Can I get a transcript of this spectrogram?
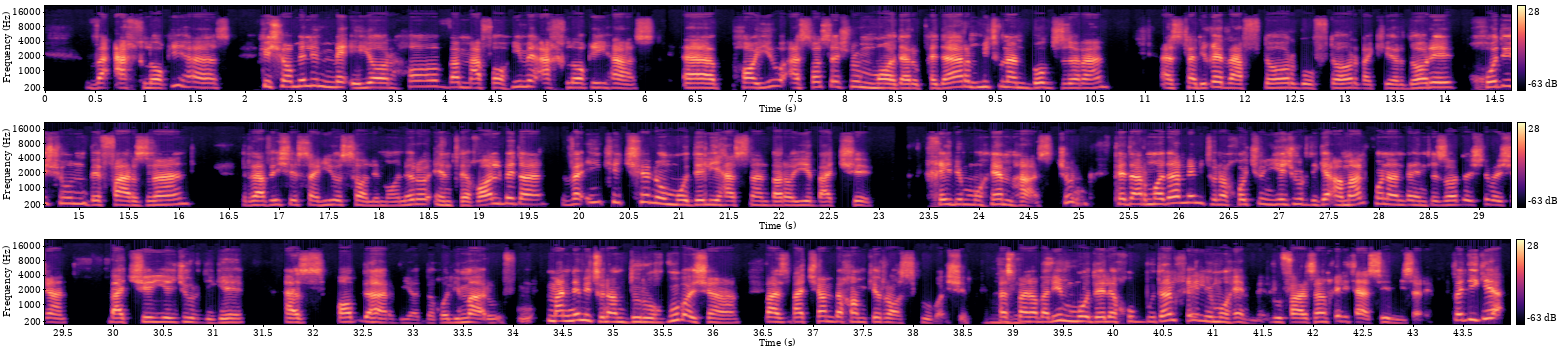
و اخلاقی هست که شامل معیارها و مفاهیم اخلاقی هست. پایه و اساسش رو مادر و پدر می‌تونن بگذارن از طریق رفتار، گفتار و کردار خودشون به فرزند روش صحیح و سالمانه رو انتقال بدن و اینکه چه نوع مدلی هستن برای بچه خیلی مهم هست. چون پدر مادر نمی‌تونن خودشون یه جور دیگه عمل کنن و انتظار داشته باشن بچه یه جور دیگه از آب در بیاد به قولی معروف. من نمی‌تونم دروغگو باشم و از بچم بخوام که راستگو باشه. پس بنابراین مدل خوب بودن خیلی مهمه. رو فرزند خیلی تاثیر می‌ذاره. و دیگه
